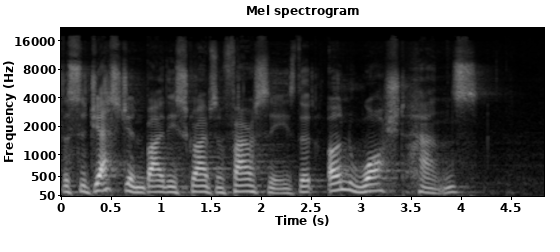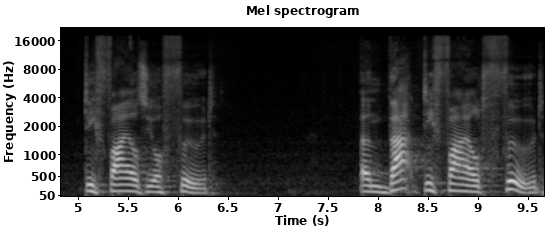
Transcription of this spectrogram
The suggestion by these scribes and Pharisees that unwashed hands defiles your food, and that defiled food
